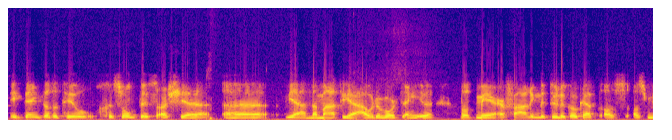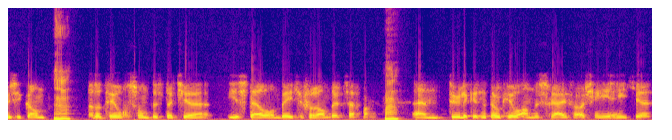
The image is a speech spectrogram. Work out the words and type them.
ik denk dat het heel gezond is als je, eh, ja, naarmate je ouder wordt en je wat meer ervaring natuurlijk ook hebt als, als muzikant, Hm. dat het heel gezond is dat je je stijl een beetje verandert, zeg maar. Hm. En natuurlijk is het ook heel anders schrijven als je in je eentje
